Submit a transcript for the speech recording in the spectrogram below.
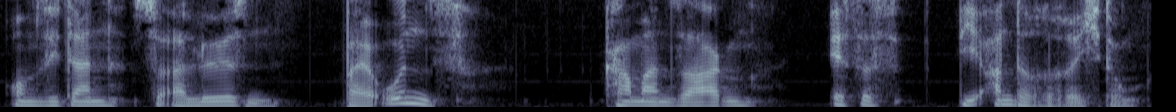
um sie dann zu erlösen. Bei uns kann man sagen, ist es die andere Richtung.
